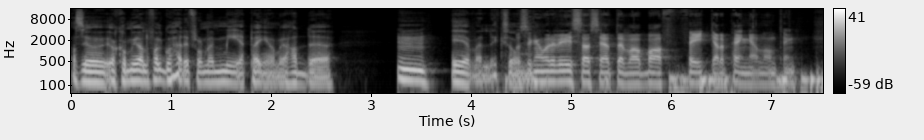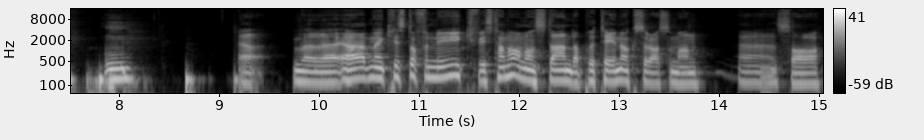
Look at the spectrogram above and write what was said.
alltså jag, jag kommer i alla fall gå härifrån med mer pengar än vad jag hade, Mm. är väl liksom. Och så kanske det visar sig att det var bara fejkade pengar eller någonting. Mm, Ja. Men, eh, ja, men Kristoffer Nyqvist han har någon standup-rutin också då som han eh, sa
